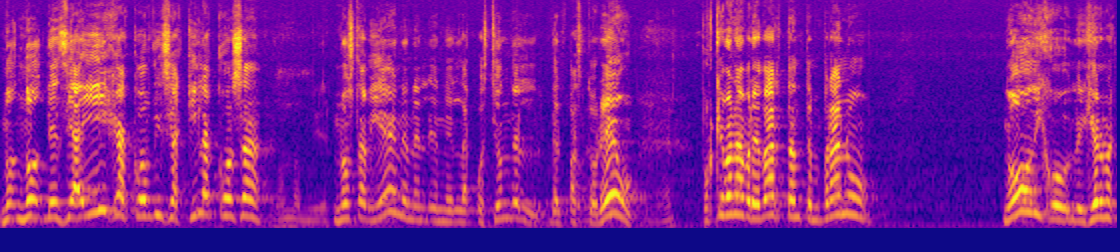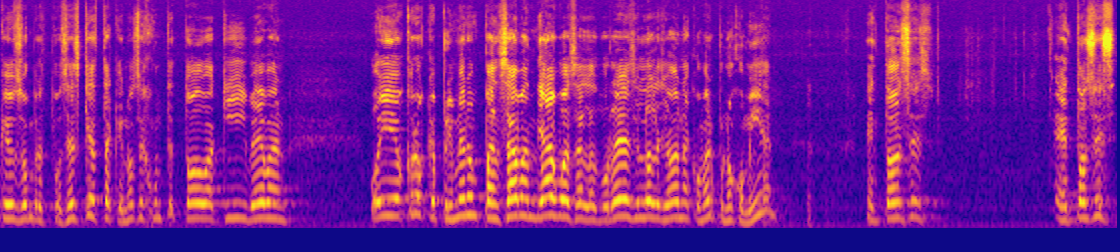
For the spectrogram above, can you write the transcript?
No, no, desde ahí Jacob dice, aquí la cosa no está bien en, en la cuestión del, del, pastoreo. ¿Por qué van a brevar tan temprano? No, dijo, le dijeron aquellos hombres, pues es que hasta que no se junte todo aquí y beban, Oye, yo creo que primero empanzaban de aguas a las borregas y luego las llevaban a comer, pues no comían. Entonces, entonces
